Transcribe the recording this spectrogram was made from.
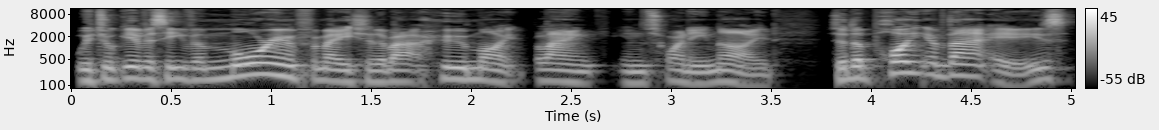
which will give us even more information about who might blank in 29. So the point of that is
